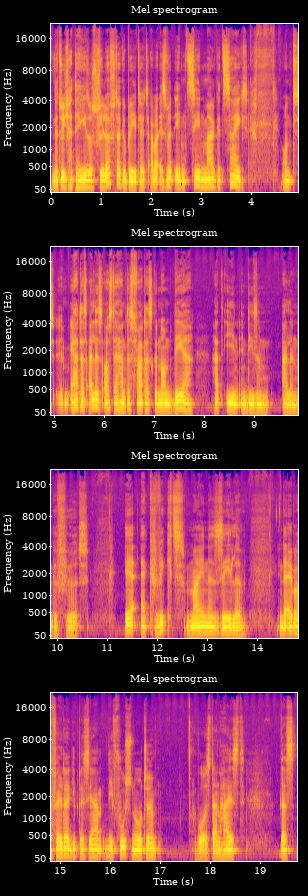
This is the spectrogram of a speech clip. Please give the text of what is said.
Natürlich hat der Jesus viel öfter gebetet, aber es wird eben zehnmal gezeigt. Und ähm, er hat das alles aus der Hand des Vaters genommen. Der hat ihn in diesem allen geführt. Er erquickt meine Seele. In der Elberfelder gibt es ja die Fußnote, wo es dann heißt, dass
